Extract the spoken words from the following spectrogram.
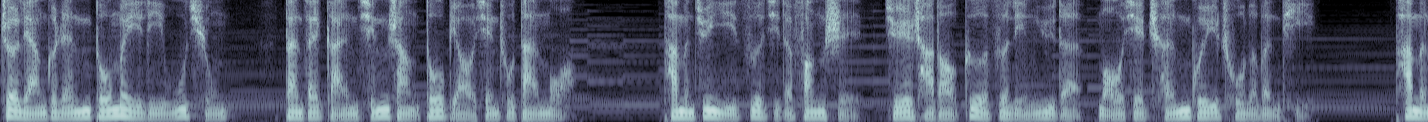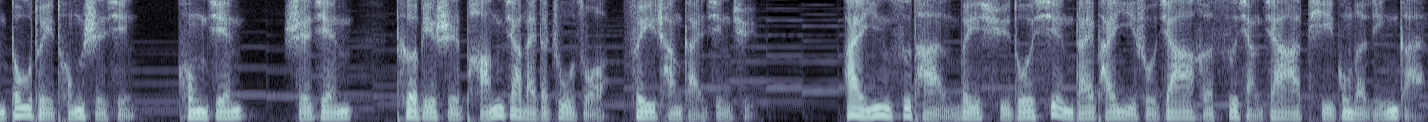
这两个人都魅力无穷。但在感情上都表现出淡漠，他们均以自己的方式觉察到各自领域的某些陈规出了问题。他们都对同时性、空间、时间，特别是庞加莱的著作非常感兴趣。爱因斯坦为许多现代派艺术家和思想家提供了灵感，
